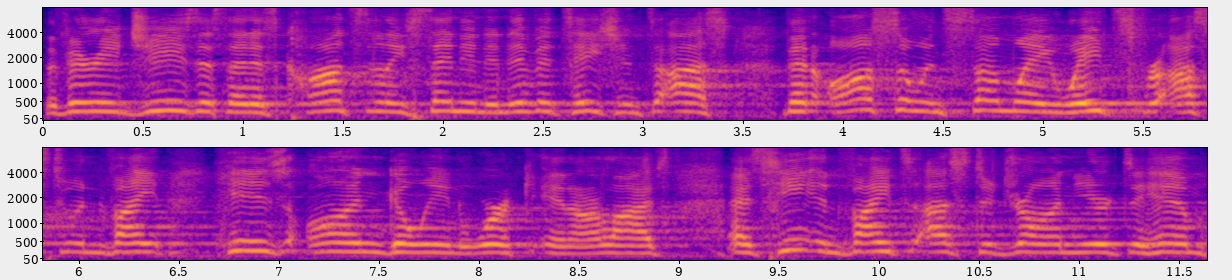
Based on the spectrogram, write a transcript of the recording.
The very Jesus that is constantly sending an invitation to us, that also in some way waits for us to invite his ongoing work in our lives. As he invites us to draw near to him,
